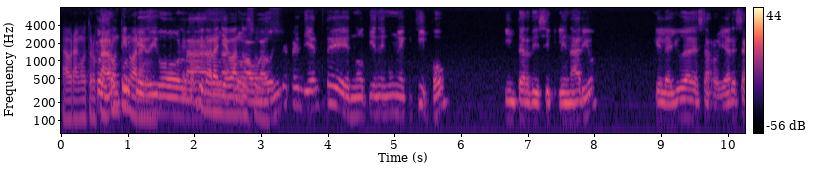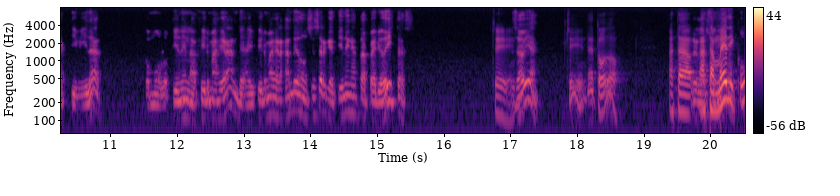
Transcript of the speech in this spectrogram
Habrán otros Claro, que continuarán, porque digo, que la- continuarán la- llevando los abogados sus... independientes no tienen un equipo interdisciplinario que le ayude a desarrollar esa actividad, como lo tienen las firmas grandes. Hay firmas grandes, don César, que tienen hasta periodistas, Sí, ¿sabía? sí, de todo. Hasta, hasta médicos.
